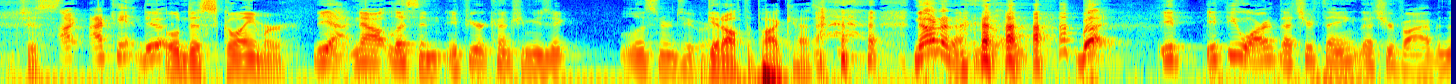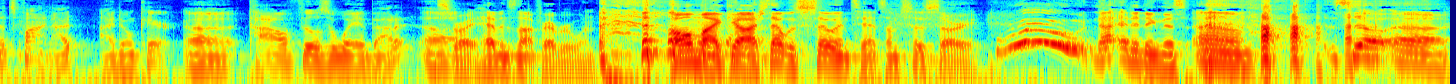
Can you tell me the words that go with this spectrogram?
Just I, I can't do it. little disclaimer: yeah. Now listen, if you're a country music listener to her, get off the podcast. No, no, no. no. But if if you are, that's your thing, that's your vibe, and that's fine. I I don't care. Uh, Kyle feels a way about it. Uh, That's right. Heaven's not for everyone. oh my gosh, that was so intense. I'm so sorry. Woo! Not editing this. Um, so, uh,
